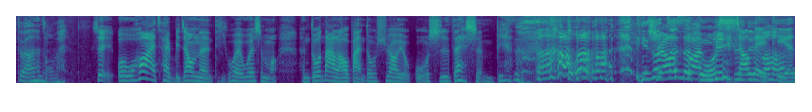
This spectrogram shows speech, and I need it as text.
对啊，那怎么办？所以我我后来才比较能体会为什么很多大老板都需要有国师在身边。你说真的国师交给天，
